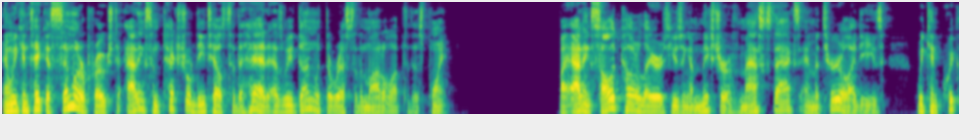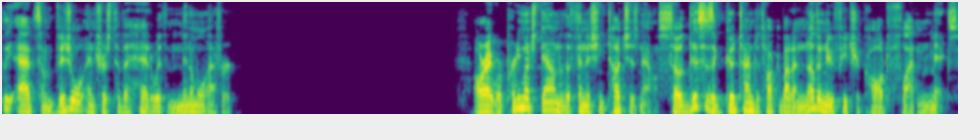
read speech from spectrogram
And we can take a similar approach to adding some textural details to the head as we've done with the rest of the model up to this point. By adding solid color layers using a mixture of mask stacks and material IDs, we can quickly add some visual interest to the head with minimal effort. Alright, we're pretty much down to the finishing touches now, so this is a good time to talk about another new feature called Flatten Mix.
